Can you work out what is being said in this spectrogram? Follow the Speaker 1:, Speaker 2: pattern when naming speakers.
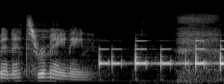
Speaker 1: minutes remaining.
